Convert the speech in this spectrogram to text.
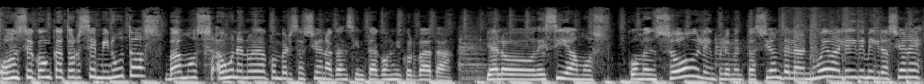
11 con 14 minutos, vamos a una nueva conversación acá en Sin Tacos ni Corbata. Ya lo decíamos, comenzó la implementación de la nueva ley de migraciones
